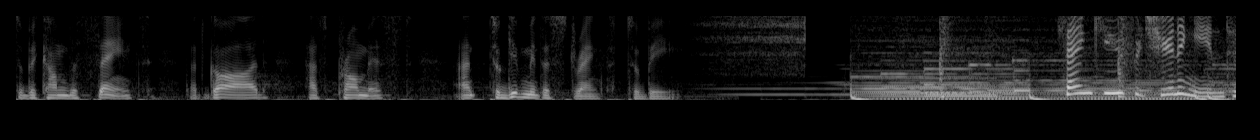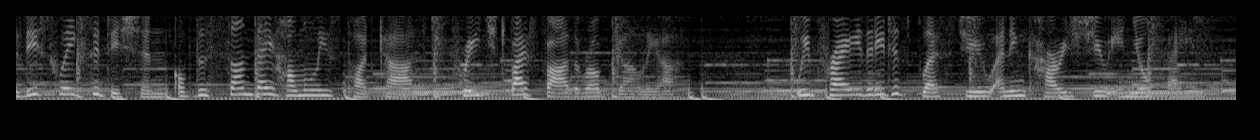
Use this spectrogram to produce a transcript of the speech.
to become the saint that God has promised and to give me the strength to be. Thank you for tuning in to this week's edition of the Sunday Homilies podcast preached by Father Rob Galea. We pray that it has blessed you and encouraged you in your faith.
